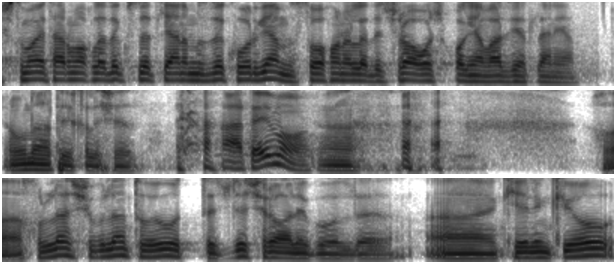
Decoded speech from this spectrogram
ijtimoiy tarmoqlarda kuzatganimizda ko'rganmiz. To'yxonalarda chiroq o'chib qolgan vaziyatlarni ham uni atay qilishadi. Ataymi Ha. Xullas shu bilan to'y o'tdi juda chiroyli bo'ldi. Kelin kuyov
